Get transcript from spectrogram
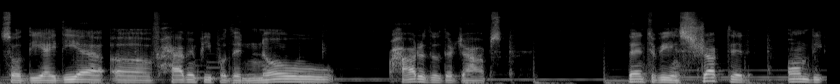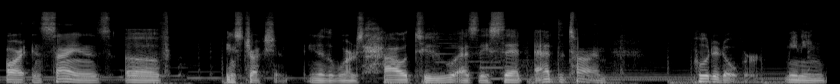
So the idea of having people that know how to do their jobs, than to be instructed on the art and science of instruction. In other words, how to, as they said at the time, put it over, meaning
